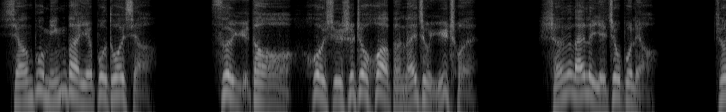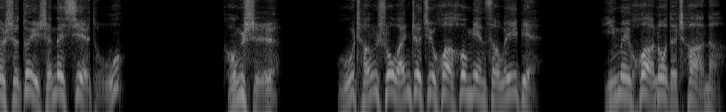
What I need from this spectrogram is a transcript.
想不明白也不多想，自语道：“或许是这话本来就愚蠢，神来了也救不了，这是对神的亵渎。”同时，无常说完这句话后，面色微变，因为话落的刹那。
